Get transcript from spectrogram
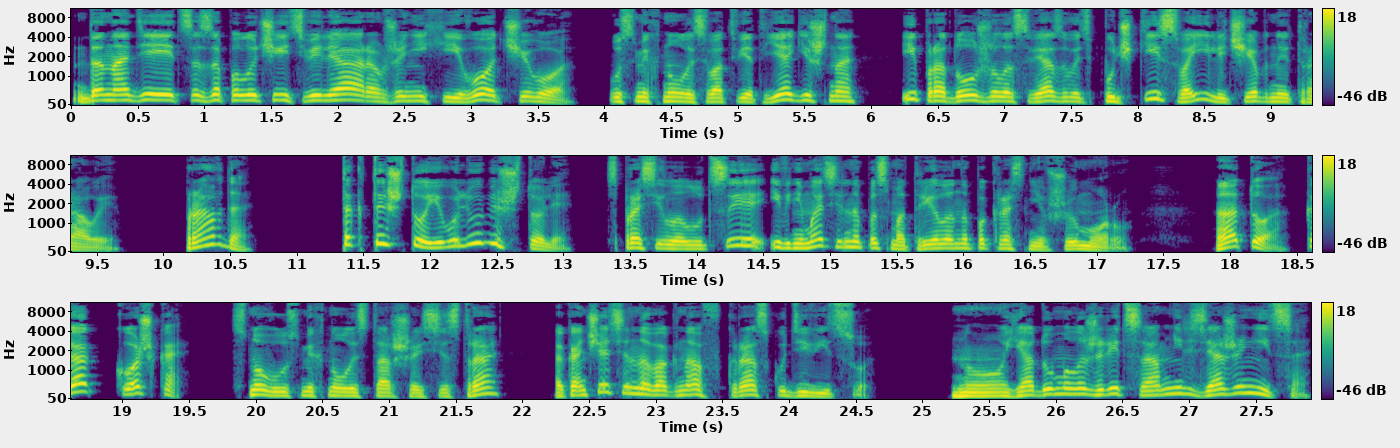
«Да надеется заполучить Велиара в женихи, вот чего!» — усмехнулась в ответ Ягишна и продолжила связывать пучки свои лечебные травы. «Правда? Так ты что, его любишь, что ли?» — спросила Луция и внимательно посмотрела на покрасневшую Мору. «А то, как кошка!» — снова усмехнулась старшая сестра, окончательно вогнав в краску девицу. «Но я думала, жрецам нельзя жениться.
